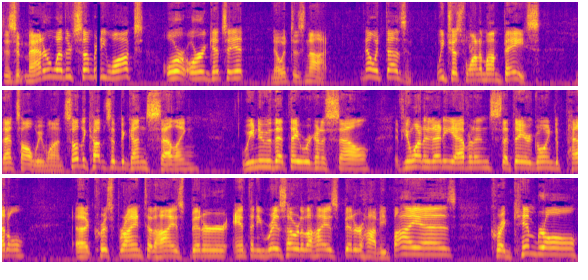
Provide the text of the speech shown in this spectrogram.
Does it matter whether somebody walks or, or gets a hit? No, it does not. No, it doesn't. We just want them on base. That's all we want. So the Cubs have begun selling. We knew that they were going to sell. If you wanted any evidence that they are going to peddle, uh, Kris Bryant to the highest bidder, Anthony Rizzo to the highest bidder, Javi Baez, Craig Kimbrel,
